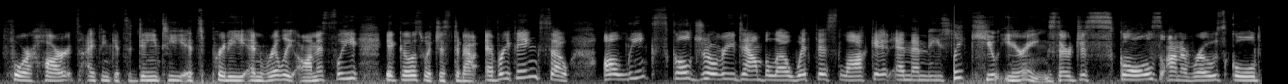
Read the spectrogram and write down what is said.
for hearts. I think it's dainty, it's pretty, and really honestly, it goes with just about everything. So I'll link Skuall jewelry down below with this locket and then these really cute earrings. They're just skulls on a rose gold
